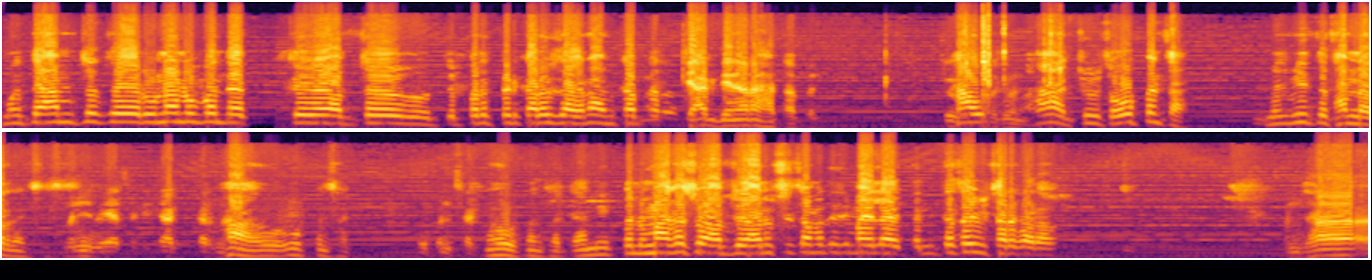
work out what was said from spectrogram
मग ते आमचं ते ऋणानुबंध आहेत ते आमचं ते परतफेड करावं जागा ना आम्ही काम त्याग देणार आहात आपण. हा. हा चोवीस ओपनचा. म्हणजे मी तर थांबणार नाही. त्याग करणार. हा ओपनसाठी. ओपनसाठी. ओपनसाठी. आणि पण मागास आमच्या अनुसूचित जमातीची महिला आहेत त्यांनी त्याचा विचार करावा. समजा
